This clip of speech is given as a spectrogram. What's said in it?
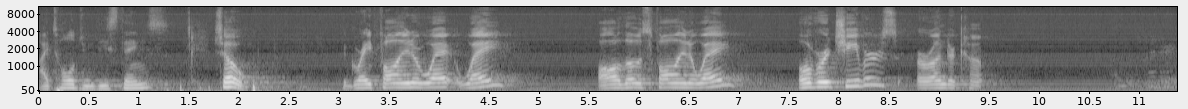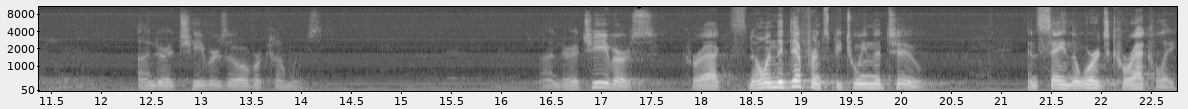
I told you these things? So, the great falling away, away all those falling away, overachievers or undercom- underachievers or overcomers? Underachievers, correct. It's knowing the difference between the two and saying the words correctly.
